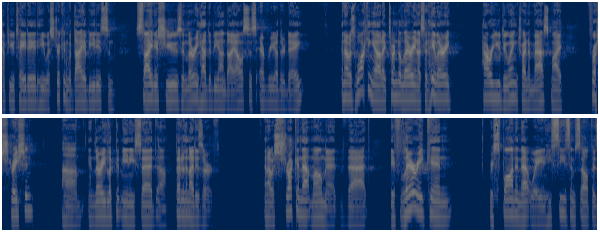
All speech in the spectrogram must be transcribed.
amputated. He was stricken with diabetes and side issues, and Larry had to be on dialysis every other day. And I was walking out, I turned to Larry and I said, Hey, Larry, how are you doing? Trying to mask my frustration. Um, and Larry looked at me and he said, uh, Better than I deserve. And I was struck in that moment that if Larry can respond in that way and he sees himself as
